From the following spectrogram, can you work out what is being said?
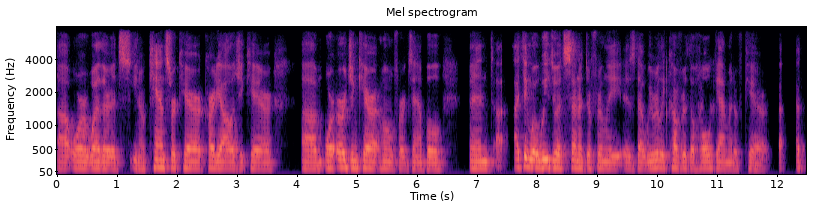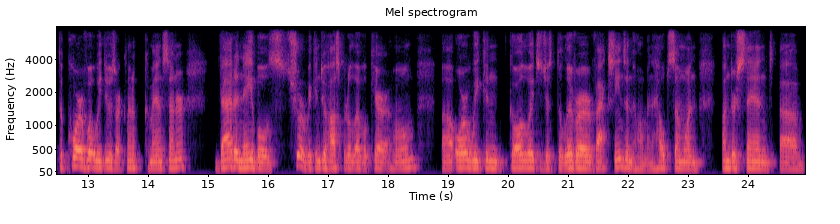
uh, or whether it's you know cancer care, cardiology care, um, or urgent care at home, for example. And I think what we do at SENA differently is that we really cover the whole gamut of care. At the core of what we do is our clinical command center. That enables, sure, we can do hospital level care at home, uh, or we can go all the way to just deliver vaccines in the home and help someone understand um,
